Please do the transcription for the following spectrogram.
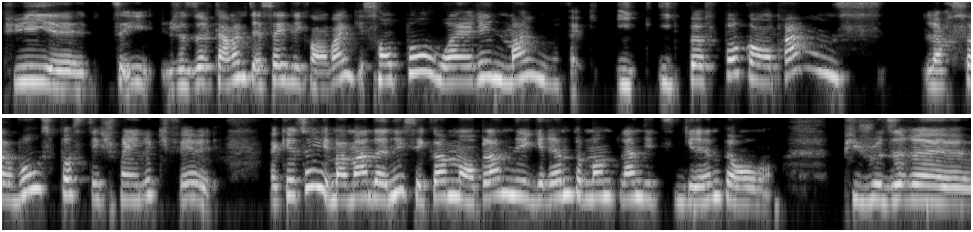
Puis, euh, tu sais, je veux dire, quand même, tu essaies de les convaincre. Ils sont pas wirés de même. Fait qu'ils ils peuvent pas comprendre. Leur cerveau, c'est pas ces chemins-là qui fait. Fait que, tu sais, à un moment donné, c'est comme on plante des graines, tout le monde plante des petites graines, puis on. Puis je veux dire, euh,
